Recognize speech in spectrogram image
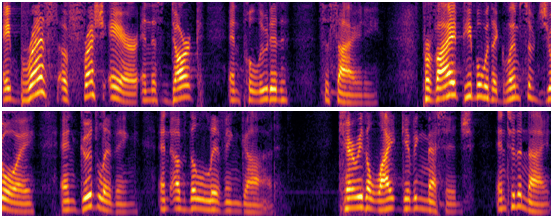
a breath of fresh air in this dark and polluted society. Provide people with a glimpse of joy and good living and of the living God. Carry the light giving message into the night,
